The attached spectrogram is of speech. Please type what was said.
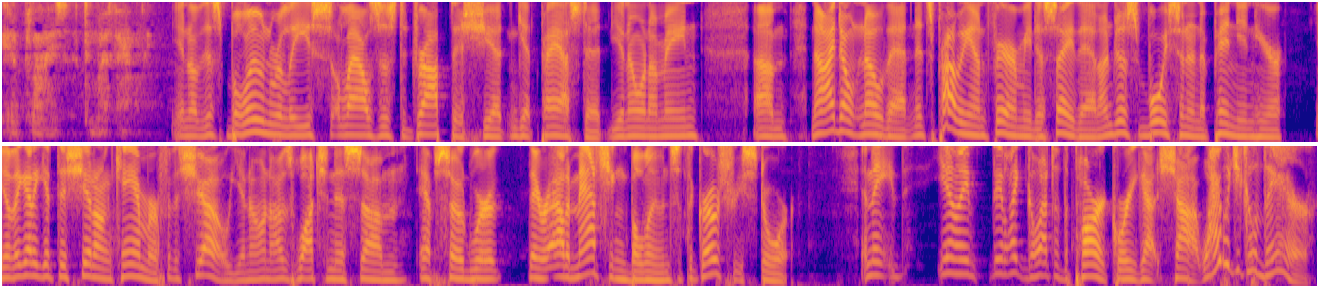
it applies to my family. you know, this balloon release allows us to drop this shit and get past it. You know what I mean? Um, now, I don't know that, and it's probably unfair of me to say that. I'm just voicing an opinion here. You know, they got to get this shit on camera for the show, you know, and I was watching this um, episode where they were out of matching balloons at the grocery store. And they, you know, they, they like go out to the park where he got shot. Why would you go there?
